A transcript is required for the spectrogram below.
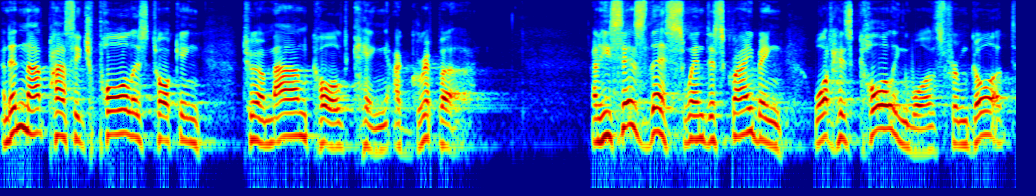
And in that passage, Paul is talking to a man called King Agrippa. And he says this when describing what his calling was from God.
